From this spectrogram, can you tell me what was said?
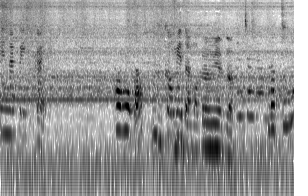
見学一回。顔見えた？うん顔見えたよもう。見えた。どっちにこ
